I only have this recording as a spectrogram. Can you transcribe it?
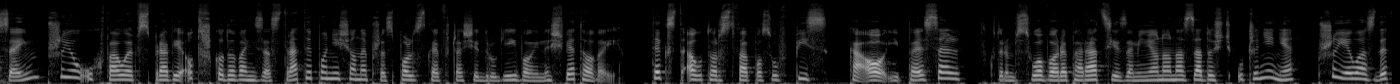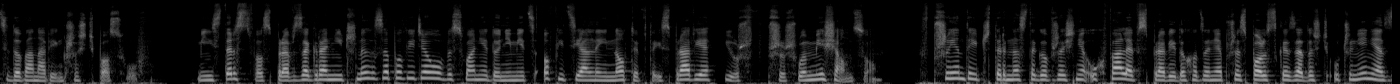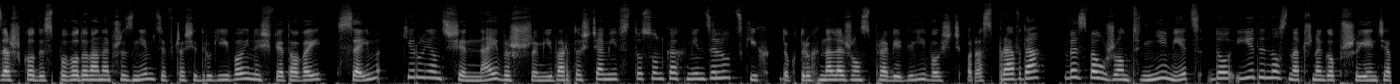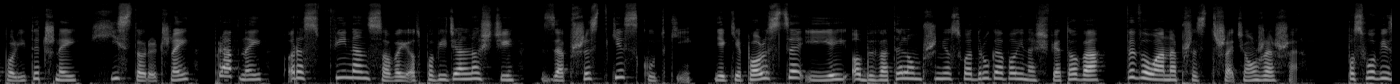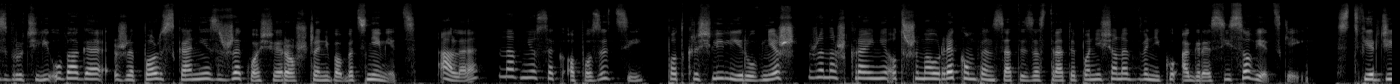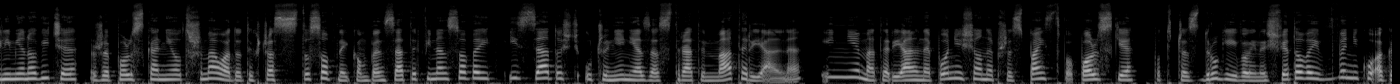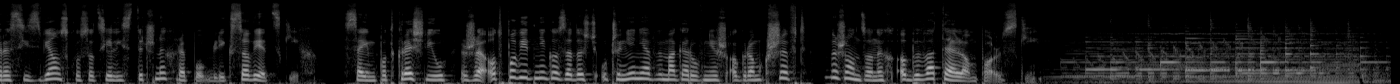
Sejm przyjął uchwałę w sprawie odszkodowań za straty poniesione przez Polskę w czasie II wojny światowej. Tekst autorstwa posłów PiS, KO i PSL, w którym słowo reparacje zamieniono na zadośćuczynienie, przyjęła zdecydowana większość posłów. Ministerstwo Spraw Zagranicznych zapowiedziało wysłanie do Niemiec oficjalnej noty w tej sprawie już w przyszłym miesiącu. W przyjętej 14 września uchwale w sprawie dochodzenia przez Polskę zadośćuczynienia za szkody spowodowane przez Niemcy w czasie II wojny światowej, Sejm, kierując się najwyższymi wartościami w stosunkach międzyludzkich, do których należą sprawiedliwość oraz prawda, wezwał rząd Niemiec do jednoznacznego przyjęcia politycznej, historycznej, prawnej oraz finansowej odpowiedzialności za wszystkie skutki, jakie Polsce i jej obywatelom przyniosła II wojna światowa wywołana przez III Rzeszę. Posłowie zwrócili uwagę, że Polska nie zrzekła się roszczeń wobec Niemiec, ale na wniosek opozycji podkreślili również, że nasz kraj nie otrzymał rekompensaty za straty poniesione w wyniku agresji sowieckiej. Stwierdzili mianowicie, że Polska nie otrzymała dotychczas stosownej kompensaty finansowej i zadośćuczynienia za straty materialne i niematerialne poniesione przez państwo polskie podczas II wojny światowej w wyniku agresji Związku Socjalistycznych Republik Sowieckich. Sejm podkreślił, że odpowiedniego zadośćuczynienia wymaga również ogrom krzywd wyrządzonych obywatelom Polski.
